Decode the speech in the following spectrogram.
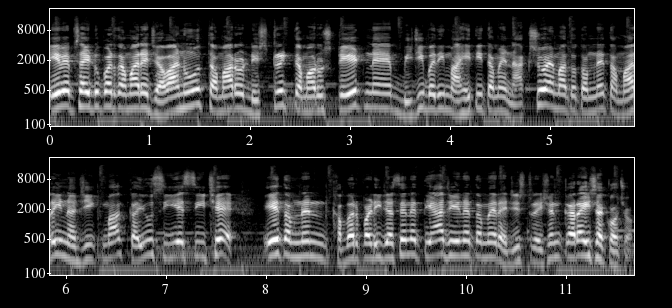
એ વેબસાઇટ ઉપર તમારે જવાનું. તમારો ડિસ્ટ્રિક્ટ, તમારું સ્ટેટ ને બીજી બધી માહિતી તમે નાખશો. એમાં તો તમને તમારી નજીકમાં કયું સીએસસી છે એ તમને ખબર પડી જશે ને ત્યાં જઈને તમે રજિસ્ટ્રેશન કરાવી શકો છો.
